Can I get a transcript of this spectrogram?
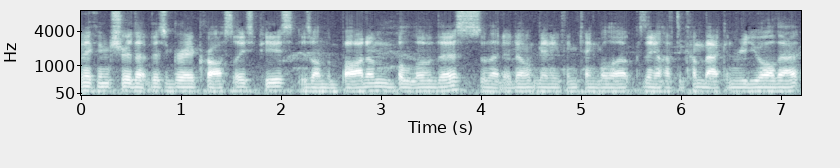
making sure that this gray cross lace piece is on the bottom below this so that I don't get anything tangled up because then you'll have to come back and redo all that.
